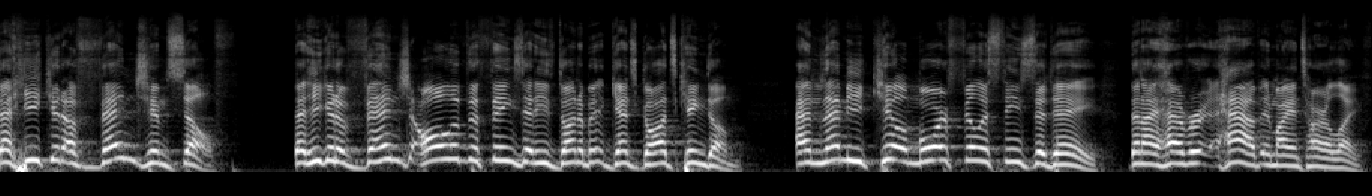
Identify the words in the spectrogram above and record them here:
that he could avenge himself, that he could avenge all of the things that he's done against God's kingdom. And let me kill more Philistines today than I ever have in my entire life.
